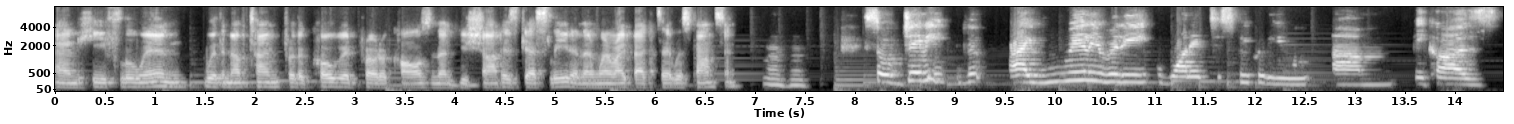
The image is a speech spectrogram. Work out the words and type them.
and he flew in with enough time for the COVID protocols, and then he shot his guest lead, and then went right back to Wisconsin. Mm-hmm. So, Jamie, the, I really, really wanted to speak with you um, because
